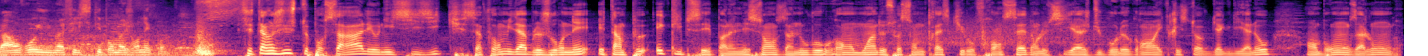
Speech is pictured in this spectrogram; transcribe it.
bah, en gros, il m'a félicité pour ma journée. C'est injuste pour Sarah Léonie Sizik. Sa formidable journée est un peu éclipsée par la naissance d'un nouveau grand moins de 73 kilos français dans le sillage d'Hugo Legrand et Christophe Gagliano en bronze à Londres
